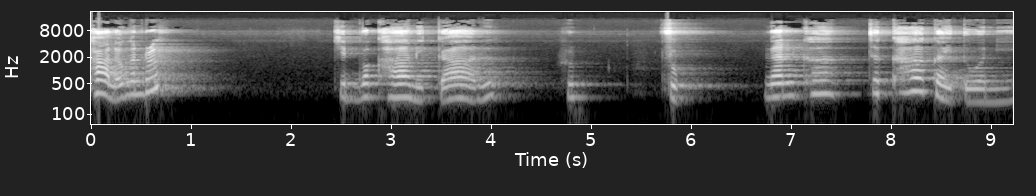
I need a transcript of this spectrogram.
ข้าแล้วงั้นหรือ คิดว่าข้าไม่กล้าหรือฮึบฝึกงั้นข้าจะฆ่าไก่ตัวนี้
